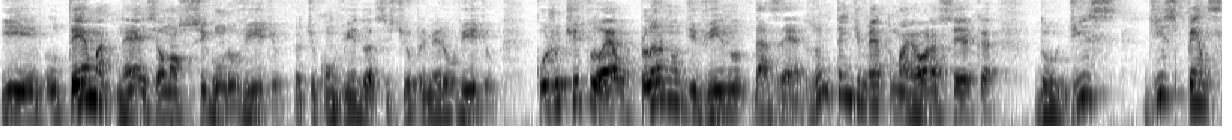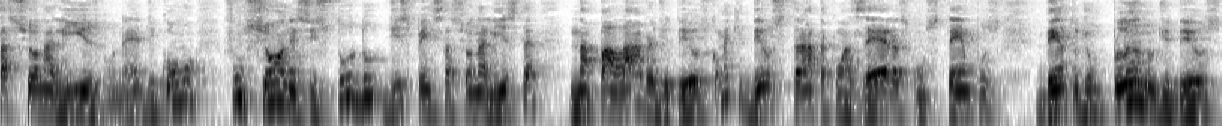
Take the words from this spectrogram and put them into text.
E o tema, né, esse é o nosso segundo vídeo. Eu te convido a assistir o primeiro vídeo, cujo título é O Plano Divino das Eras. Um entendimento maior acerca do dis, dispensacionalismo, né, de como funciona esse estudo dispensacionalista na palavra de Deus, como é que Deus trata com as eras, com os tempos dentro de um plano de Deus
